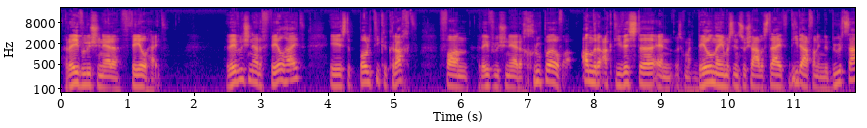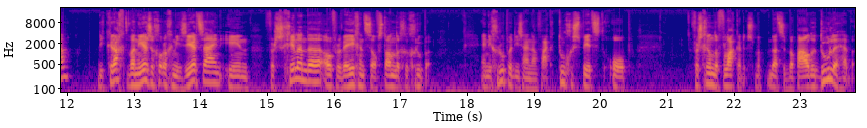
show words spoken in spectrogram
revolutionaire veelheid? Revolutionaire veelheid is de politieke kracht van revolutionaire groepen of andere activisten en zeg maar, deelnemers in sociale strijd die daarvan in de buurt staan. Die kracht wanneer ze georganiseerd zijn in verschillende overwegend zelfstandige groepen. En die groepen die zijn dan vaak toegespitst op verschillende vlakken. Dus dat ze bepaalde doelen hebben.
